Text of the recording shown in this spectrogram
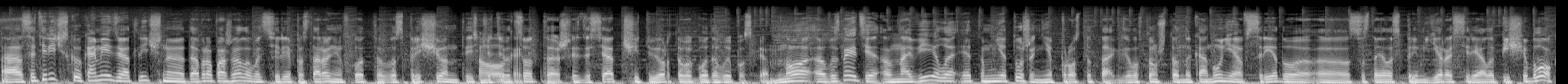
А, сатирическую комедию отличную «Добро пожаловать» или «Посторонним вход воспрещен» 1964 года выпуска. Но, вы знаете, навеяло это мне тоже не просто так. Дело в том, что накануне в среду э, состоялась премьера сериала «Пищеблок»,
